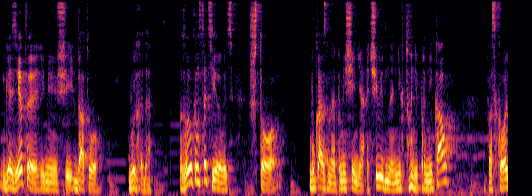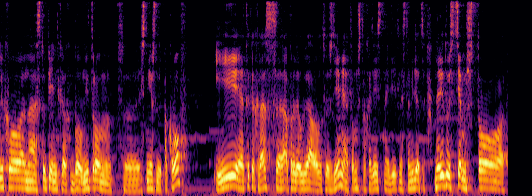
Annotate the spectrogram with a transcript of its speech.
газеты, имеющей дату выхода, позволил констатировать, что в указанное помещение, очевидно, никто не проникал, поскольку на ступеньках был не тронут э, снежный покров, и это как раз опровергало утверждение о том, что хозяйственная деятельность там ведется. Наряду с тем, что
